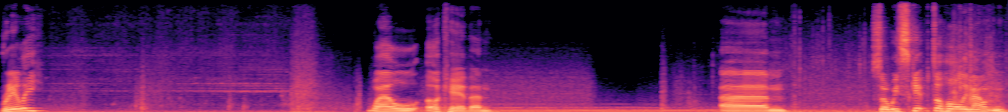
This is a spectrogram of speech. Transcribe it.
Really? Well, okay then. Um, so we skipped to Holy Mountain.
